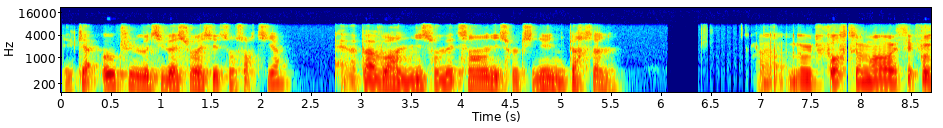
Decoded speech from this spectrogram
et qui a aucune motivation à essayer de s'en sortir, elle va pas avoir ni son médecin, ni son kiné, ni personne. Donc forcément, c'est faut,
